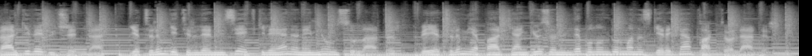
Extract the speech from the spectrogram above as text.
Vergi ve ücretler, yatırım getirilerinizi etkileyen önemli unsurlardır ve yatırım yaparken göz önünde bulundurmanız gereken faktörlerdir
